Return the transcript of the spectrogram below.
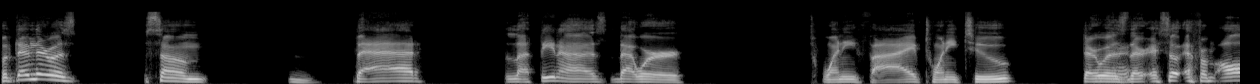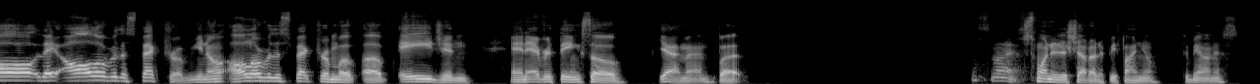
But then there was some bad Latinas that were 25, 22. There was Okay. there so from all they all over the spectrum, you know, all over the spectrum of, of age and and everything. So yeah, man. But That's nice. just wanted to shout out Epifanio, to be honest.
